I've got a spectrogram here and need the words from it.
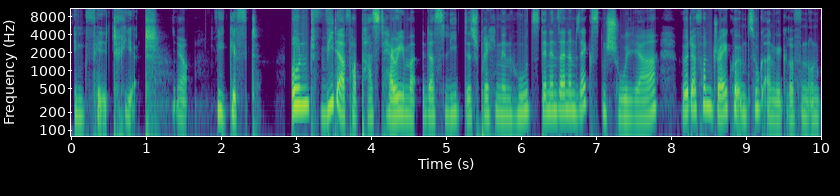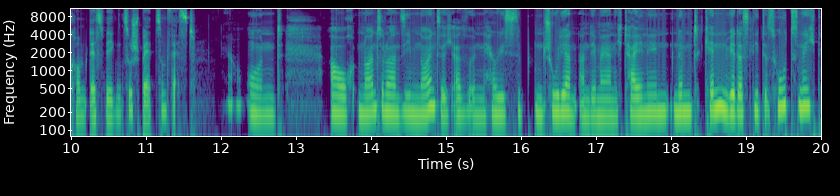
infiltriert. Ja. Wie Gift. Und wieder verpasst Harry das Lied des sprechenden Huts, denn in seinem sechsten Schuljahr wird er von Draco im Zug angegriffen und kommt deswegen zu spät zum Fest. Ja, und auch 1997, also in Harrys siebten Schuljahr, an dem er ja nicht teilnimmt, kennen wir das Lied des Huts nicht,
